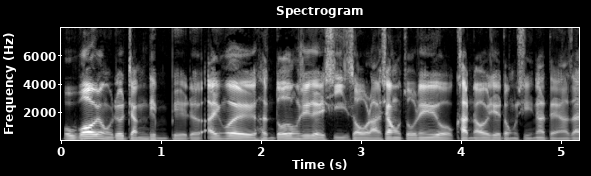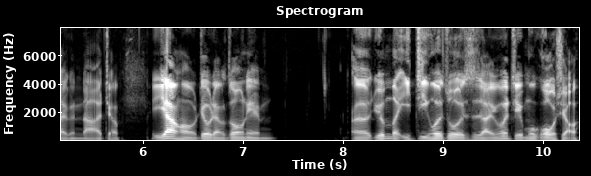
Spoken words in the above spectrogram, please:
我不抱怨我就讲点别的啊，因为很多东西可以吸收啦。像我昨天又有看到一些东西，那等下再跟大家讲。一样哦，就两周年。呃，原本一季会做一次啊，因为节目够小。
